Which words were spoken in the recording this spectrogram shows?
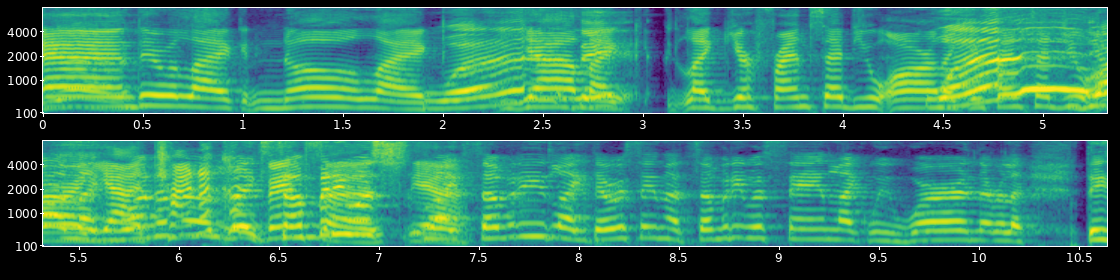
Yeah. And they were like, no, like What? Yeah, They- like like your friend said you are, like your What? friend said you yeah, are, like yeah, one of trying them, to like somebody us. was yeah. like somebody like they were saying that somebody was saying like we were and they were like they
